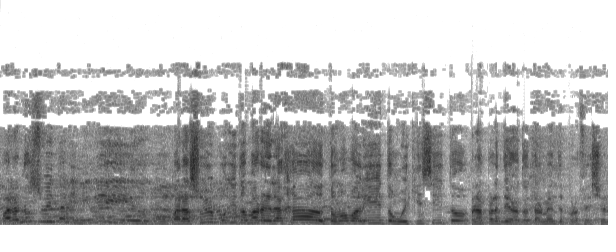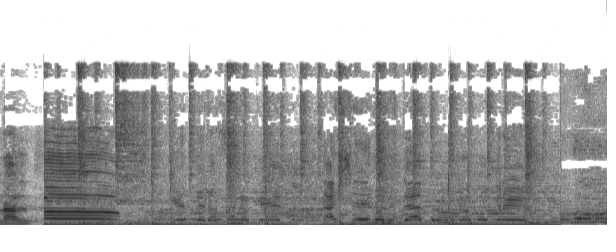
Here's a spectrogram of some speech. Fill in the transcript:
Para no subir tan inhibido, como para subir un poquito más relajado, tomamos algo, un whiskycito. Una práctica totalmente profesional. No sabe lo que es. Está lleno el teatro, no puedo creer.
